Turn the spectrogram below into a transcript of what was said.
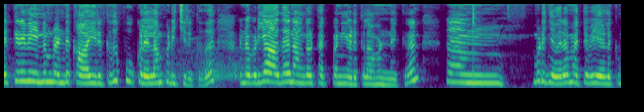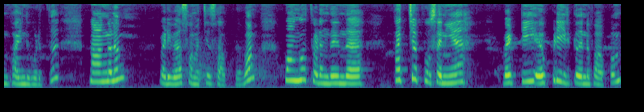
ஏற்கனவே இன்னும் ரெண்டு காய் இருக்குது பூக்கள் எல்லாம் பிடிச்சிருக்குது. நல்லபடியாக அதை நாங்கள் பேக் பண்ணி எடுக்கலாம்னு நினைக்கிறேன். முடிஞ்ச வரை மற்றவைகளுக்கும் பயந்து கொடுத்து நாங்களும் வடிவாக சமைச்சு சாப்பிடுவோம். வாங்க தொடர்ந்து இந்த பச்சை பூசணியை வெட்டி எப்படி இருக்குதுன்னு பார்ப்போம்.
